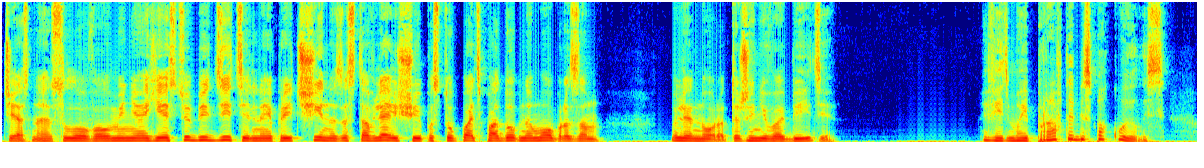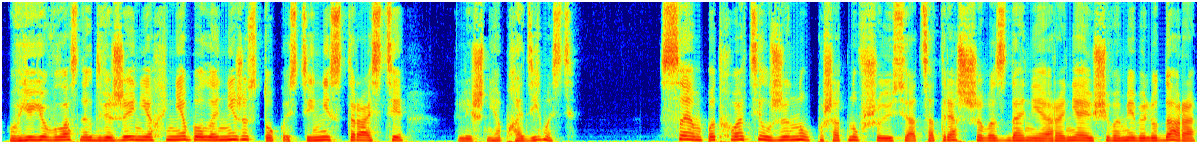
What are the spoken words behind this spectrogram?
«Честное слово, у меня есть убедительные причины, заставляющие поступать подобным образом. Ленора, ты же не в обиде?» Ведьма и правда беспокоилась. В ее властных движениях не было ни жестокости, ни страсти, лишь необходимость. Сэм подхватил жену, пошатнувшуюся от сотрясшего здания, роняющего мебель удара,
